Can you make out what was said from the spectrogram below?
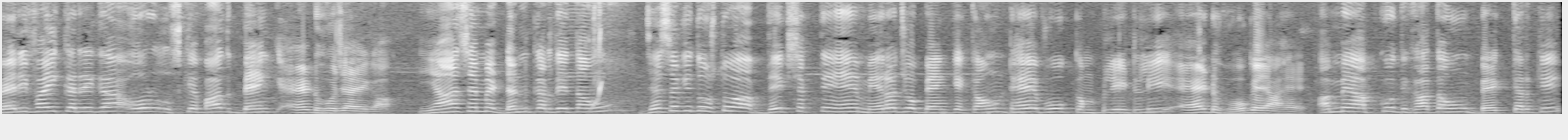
वेरीफाई करेगा और उसके बाद बैंक ऐड हो जाएगा। यहाँ से मैं डन कर देता हूँ। जैसा कि दोस्तों, आप देख सकते हैं, मेरा जो बैंक अकाउंट है, वो कम्प्लीटली ऐड हो गया है। अब मैं आपको दिखाता हूँ बैक करके।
